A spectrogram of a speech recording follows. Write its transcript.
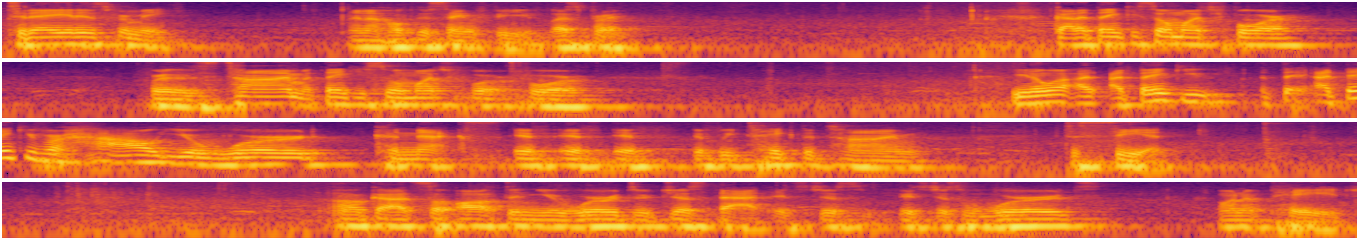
Today it is for me, and I hope the same for you. Let's pray. God, I thank you so much for, for this time. I thank you so much for, for you know what? I, I thank you. I, th- I thank you for how your word connects if, if, if, if we take the time to see it. Oh God, so often your words are just that. It's just it's just words on a page.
